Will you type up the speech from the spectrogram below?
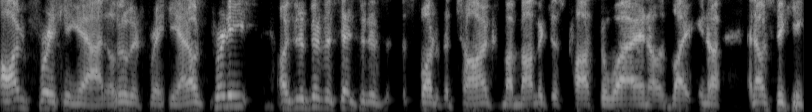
I'm freaking out, a little bit freaking out. I was pretty, I was in a bit of a sensitive spot at the time because my mum had just passed away, and I was like, you know, and I was thinking,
